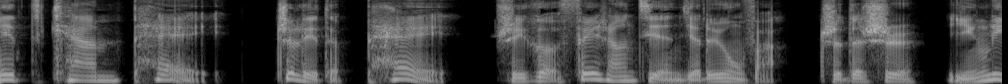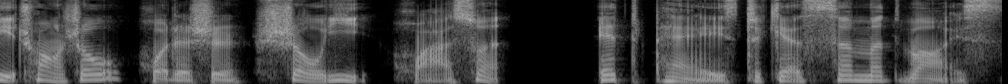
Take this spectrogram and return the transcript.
，it can pay。这里的 pay 是一个非常简洁的用法，指的是盈利创收或者是受益划算。It pays to get some advice。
